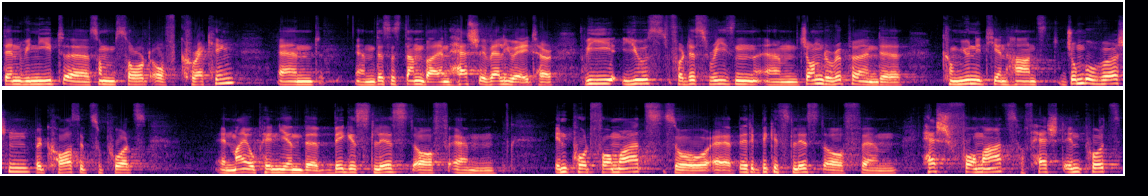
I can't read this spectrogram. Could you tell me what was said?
then we need uh, some sort of cracking and and this is done by an hash evaluator. We used for this reason um, John the Ripper in the community enhanced Jumbo version because it supports, in my opinion, the biggest list of um, input formats, so uh, biggest list of um, hash formats, of hashed inputs,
